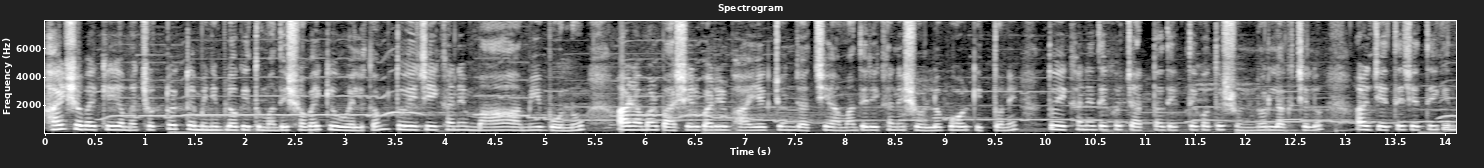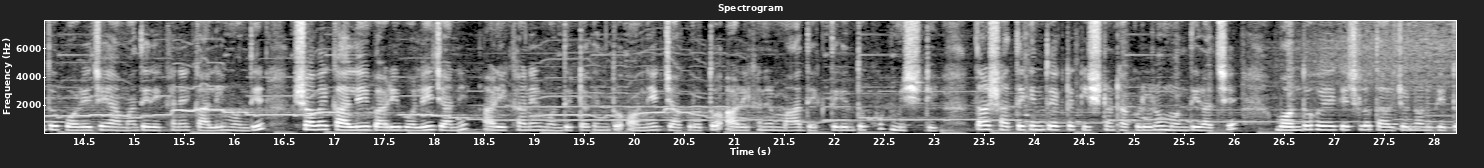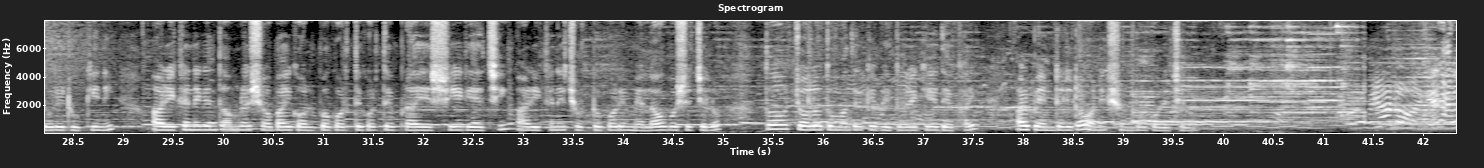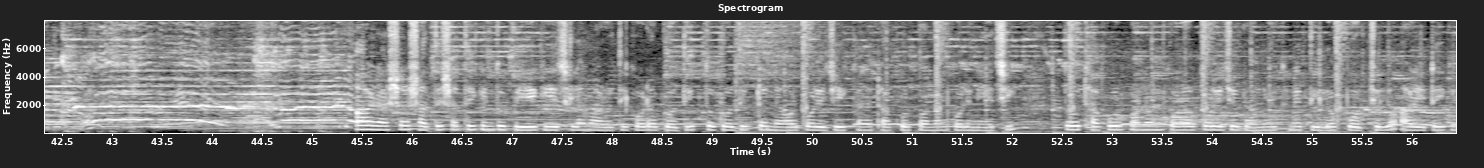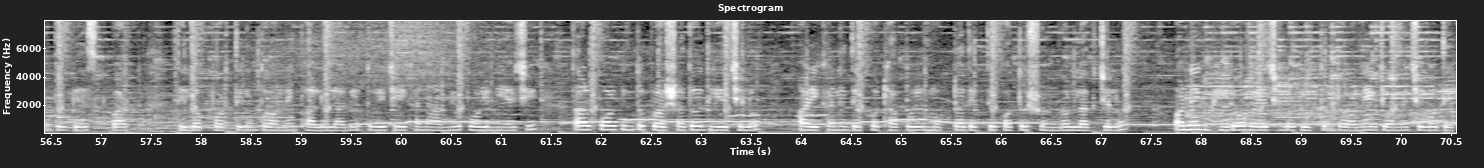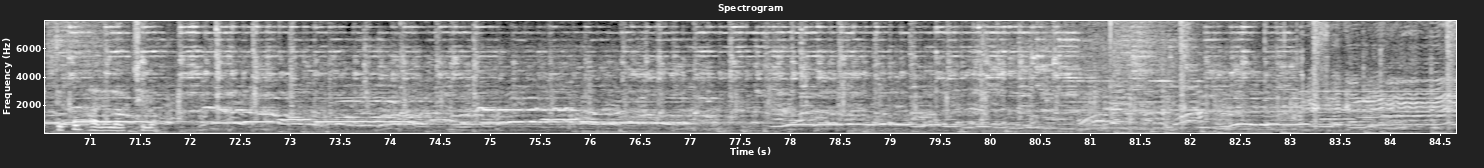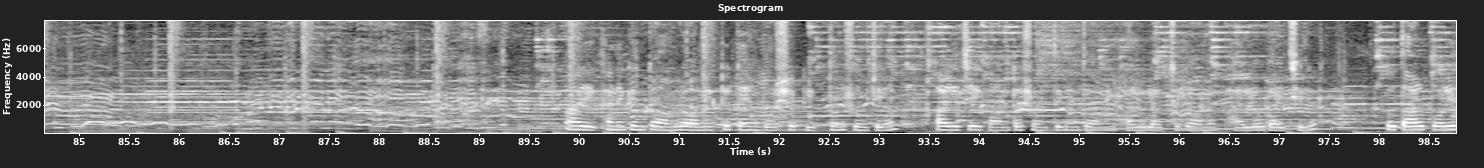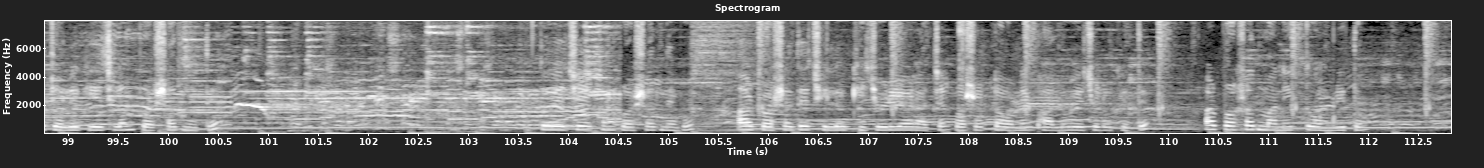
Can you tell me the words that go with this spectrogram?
High সবাইকে, আমার ছোট্ট একটা মিনি ব্লগে তোমাদের সবাইকে ওয়েলকাম। তো এই যে এখানে মা, আমি, বনু আর আমার পাশের বাড়ির ভাই একজন যাচ্ছে আমাদের এখানে ষোলোপহর কীর্তনে। তো এখানে দেখো চারটা দেখতে কত সুন্দর লাগছিল। আর যেতে যেতে কিন্তু পরে যায় আমাদের এখানের কালী মন্দির। সবাই কালী বাড়ি বলেই জানে। আর এখানের মন্দিরটা কিন্তু অনেক জাগ্রত আর এখানের মা দেখতে কিন্তু খুব মিষ্টি। তার সাথে কিন্তু একটা কৃষ্ণ ঠাকুরেরও মন্দির আছে। বন্ধ হয়ে গেছিল, তার জন্য আর ভেতরে ঢুকিনি। আর এখানে কিন্তু আমরা সবাই গল্প করতে করতে প্রায় এসেই গিয়েছি। আর এখানে ছোট্ট করে মেলাও বসেছিল। তো চলো তোমাদেরকে ভিতরে গিয়ে দেখাই। আর প্যান্ডেলটাও অনেক সুন্দর করেছিল। আর আসার সাথে সাথে কিন্তু পেয়ে গিয়েছিলাম আরতি করা প্রদীপ। তো প্রদীপটা নেওয়ার পরে যে এখানে ঠাকুর প্রণাম করে নিয়েছি। তো ঠাকুর প্রণাম করার পরে যে বনু এখানে তিলক পড়ছিল, আর এটাই কিন্তু বেস্ট পার্ট তিলক পরতে কিন্তু অনেক ভালো লাগে। তো এই যে এখানে আমিও পরে নিয়েছি। তারপর কিন্তু প্রসাদও দিয়েছিল। আর এখানে দেখো ঠাকুরের মুখটা দেখতে কত সুন্দর লাগছিল। অনেক ভিড়ও হয়েছিল, কীর্তনটা অনেক জমেছিল, দেখতে খুব ভালো লাগছিল। আর এখানে কিন্তু আমরা অনেকটা টাইম বসে কীর্তন শুনছিলাম। আর এই যে এই গানটা শুনতে কিন্তু অনেক ভালো লাগছিল, অনেক ভালো গাইছিল। তো তারপরে চলে গিয়েছিলাম প্রসাদ নিতে। তো এই যে এখন প্রসাদ নেব। আর প্রসাদে ছিল খিচুড়ি আর আচার। প্রসাদটা অনেক ভালো হয়েছিল খেতে। আর প্রসাদ মানিক তো অমৃত।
